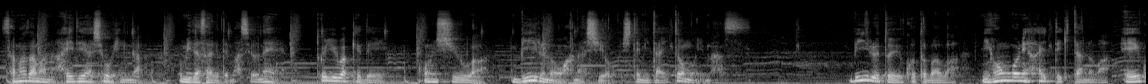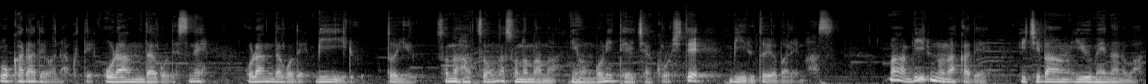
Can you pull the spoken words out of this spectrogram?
さまざまなアイデア商品が生み出されてますよね。というわけで今週はビールのお話をしてみたいと思います。ビールという言葉は日本語に入ってきたのは英語からではなくてオランダ語ですね。オランダ語でビールというその発音がそのまま日本語に定着をしてビールと呼ばれます。まあビールの中で一番有名なのは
